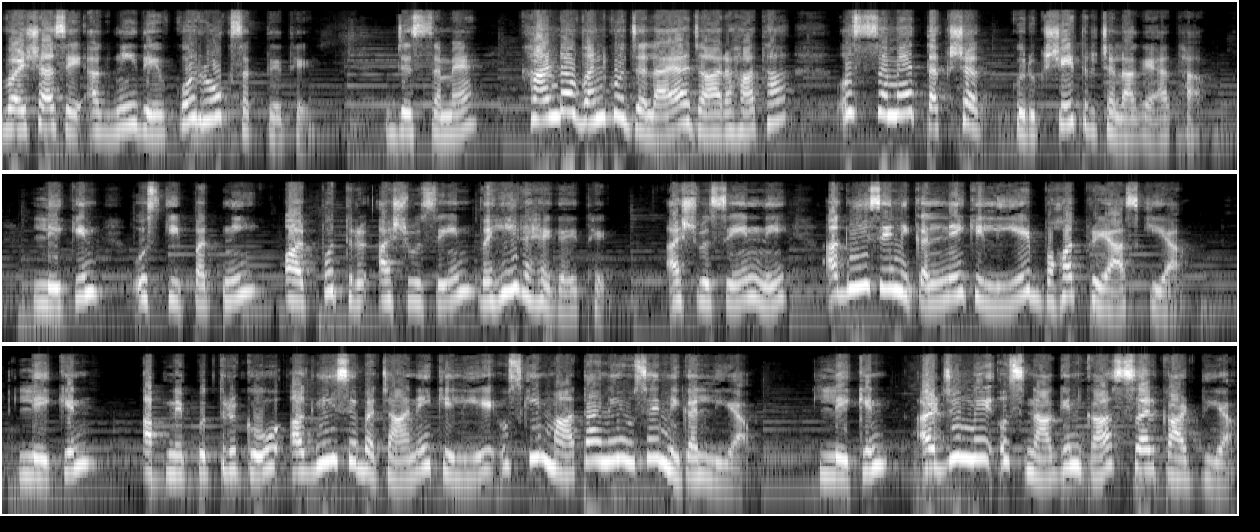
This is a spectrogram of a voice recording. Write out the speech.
वर्षा से अग्निदेव को रोक सकते थे। जिस समय खांडव वन को जलाया जा रहा था। उस समय तक्षक कुरुक्षेत्र चला गया था। लेकिन उसकी पत्नी और पुत्र अश्वसेन वहीं रह गए थे। अश्वसेन ने अग्नि से निकलने के लिए बहुत प्रयास किया। लेकिन अपने पुत्र को अग्नि से बचाने के लिए उसकी माता ने उसे निगल लिया। लेकिन अर्जुन ने उस नागिन का सर काट दिया।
